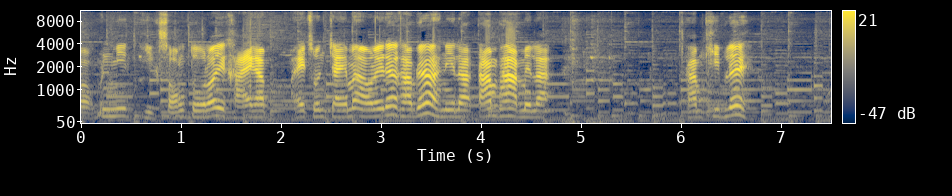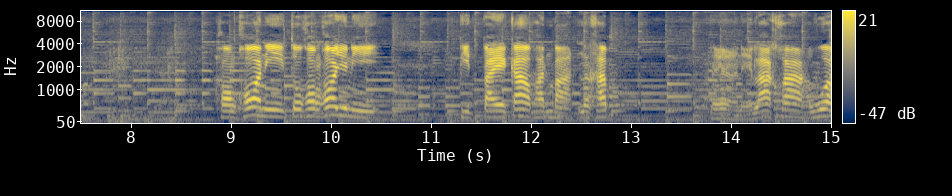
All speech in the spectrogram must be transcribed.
ออกมันมีอีก 2 ตัวร้อยขายครับใครสนใจมาเอาเลยเด้อครับเด้อนี่ละตามภาพนี่ละตามคลิปเลย ของข้อนี่ตัวของข้ออยู่นี่ปิดไป 9,000 บาทนะครับนี่นี่ราคาวัว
